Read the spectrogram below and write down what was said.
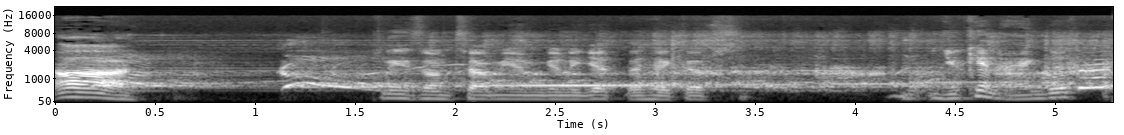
ah! Please don't tell me I'm gonna get the hiccups. You can angle that?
